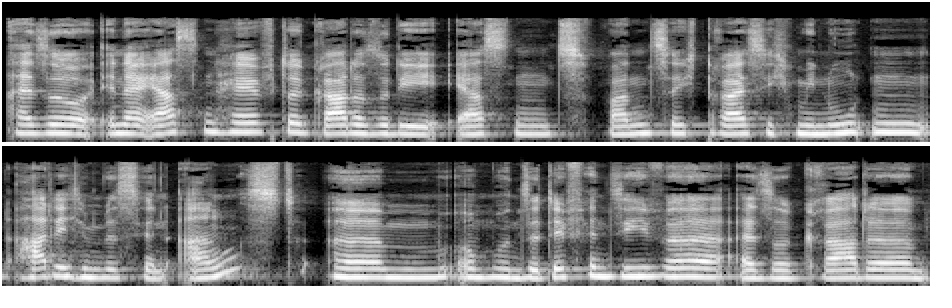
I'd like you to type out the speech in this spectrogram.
Also in der ersten Hälfte, gerade so die ersten 20, 30 Minuten, hatte ich ein bisschen Angst ähm, um unsere Defensive. Also gerade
